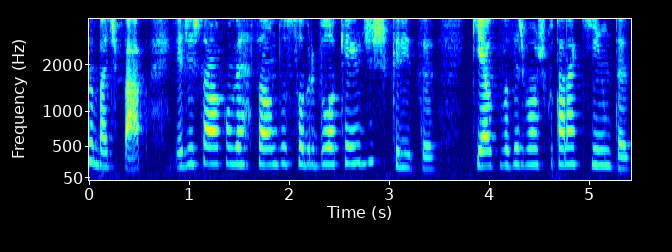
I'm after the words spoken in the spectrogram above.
um bate-papo e a gente estava conversando sobre bloqueio de escrita, que é o que vocês vão escutar na quinta.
